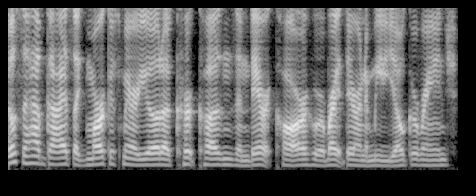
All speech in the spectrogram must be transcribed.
You also have guys like Marcus Mariota, Kirk Cousins, and Derek Carr who are right there in the mediocre range.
